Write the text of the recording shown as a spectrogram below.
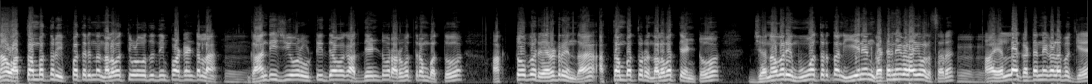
ನಾವು ಹತ್ತೊಂಬತ್ ನೂರ ಇಪ್ಪತ್ತರಿಂದ ನಲವತ್ತೇಳು ಓದೋದು ಇಂಪಾರ್ಟೆಂಟ್ ಅಲ್ಲ. ಗಾಂಧೀಜಿಯವರು ಹುಟ್ಟಿದ್ದಾವಾಗ ಹದಿನೆಂಟುನೂರ ಅರವತ್ತೊಂಬತ್ತು ಅಕ್ಟೋಬರ್ ಎರಡರಿಂದ ಹತ್ತೊಂಬತ್ತು ನೂರ ನಲವತ್ತೆಂಟು ಜನವರಿ ಮೂವತ್ತರ ತನಕ ಏನೇನು ಘಟನೆಗಳಾಗಿವಲ್ಲ ಸರ್? ಆ ಎಲ್ಲ ಘಟನೆಗಳ ಬಗ್ಗೆ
